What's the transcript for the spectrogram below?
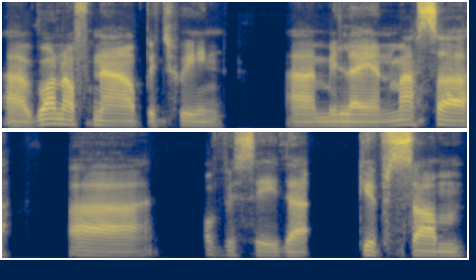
uh, runoff now between uh, Milei and Massa. Uh, obviously, that gives some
